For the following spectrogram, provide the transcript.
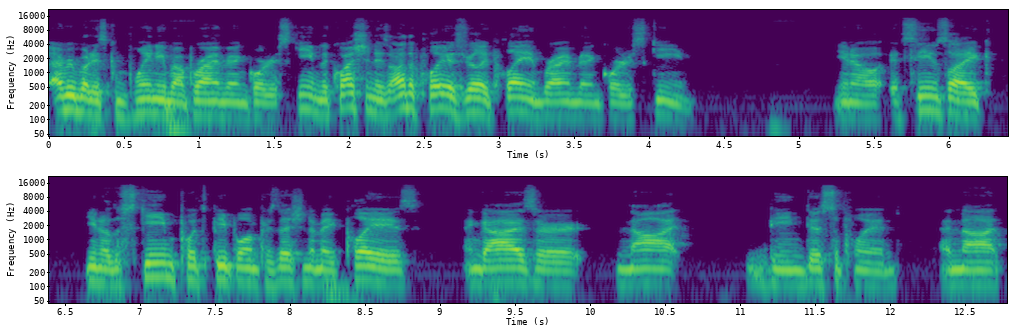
everybody's complaining about Brian VanGorder's scheme. The question is, are the players really playing Brian VanGorder's scheme? You know, it seems like you know the scheme puts people in position to make plays, and guys are not being disciplined and not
